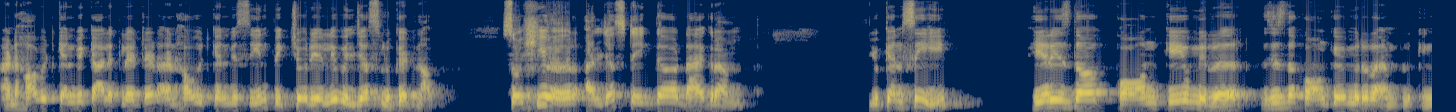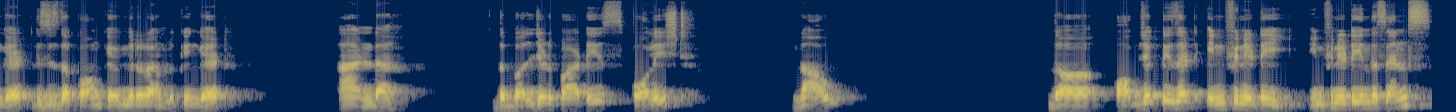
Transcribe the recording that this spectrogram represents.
And how it can be calculated and how it can be seen pictorially we'll just look at now. So here i'll just take the diagram you can see here is the concave mirror. This is the concave mirror i'm looking at. This is the concave mirror i'm looking at. And uh, the bulged part is polished. Now the object is at infinity. Infinity in the sense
